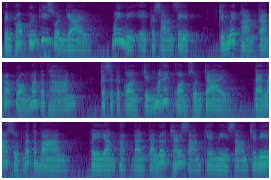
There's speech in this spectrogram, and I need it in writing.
เป็นเพราะพื้นที่ส่วนใหญ่ไม่มีเอกสารสิทธิ์ จึงไม่ผ่านการรับรองมาตรฐาน เกษตรกรจึงไม่ให้ความสนใจ แต่ล่าสุดรัฐบาลพยายามผลักดันการเลิกใช้สารเคมี 3 ชนิด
